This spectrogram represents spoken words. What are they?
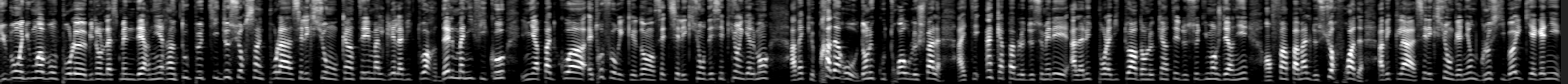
Du bon et du moins bon pour le bilan de la semaine dernière, un tout petit 2 sur 5 pour la sélection quintée malgré la victoire d'El Magnifico. Il n'y a pas de quoi être euphorique dans cette sélection. Déception également avec Pradaro dans le coup de 3 où le cheval a été incapable de se mêler à la lutte pour la victoire dans le quintet de ce dimanche dernier. Enfin pas mal de sueur froide avec la sélection gagnante Glossy Boy qui a gagné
